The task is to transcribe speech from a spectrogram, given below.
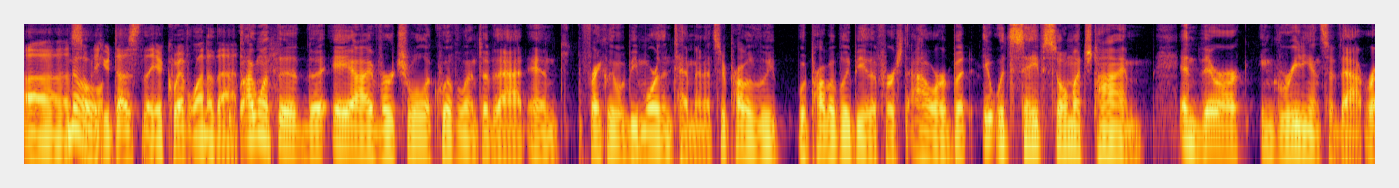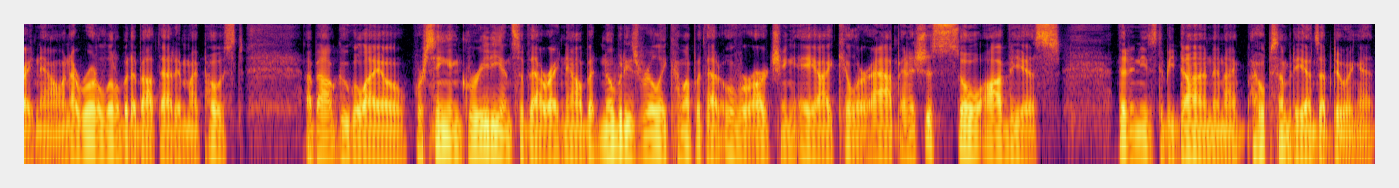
Uh, no, somebody who does the equivalent of that. I want the the AI virtual equivalent of that, and frankly, it would be more than ten minutes. It probably would probably be the first hour, but it would save so much time. And there are ingredients of that right now, and I wrote a little bit about that in my post about Google I/O. We're seeing ingredients of that right now, but nobody's really come up with that overarching AI killer app, and it's just so obvious that it needs to be done. And I, I hope somebody ends up doing it.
